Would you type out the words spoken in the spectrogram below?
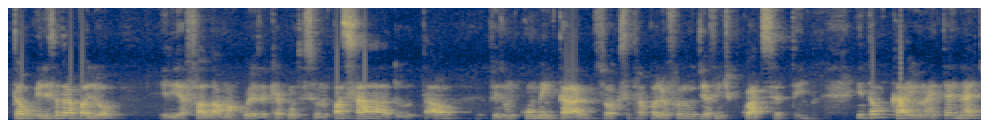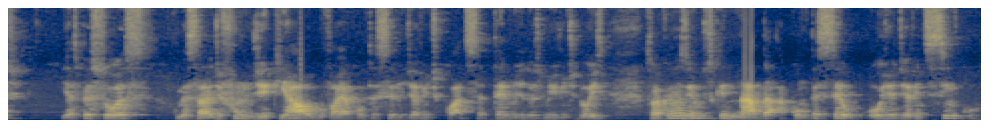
Então ele se atrapalhou, ele ia falar uma coisa que aconteceu no passado, tal, fez um comentário, só que se atrapalhou foi no dia 24 de setembro. Então caiu na internet e as pessoas começaram a difundir que algo vai acontecer no dia 24 de setembro de 2022. Só que nós vimos que nada aconteceu. Hoje é dia 25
